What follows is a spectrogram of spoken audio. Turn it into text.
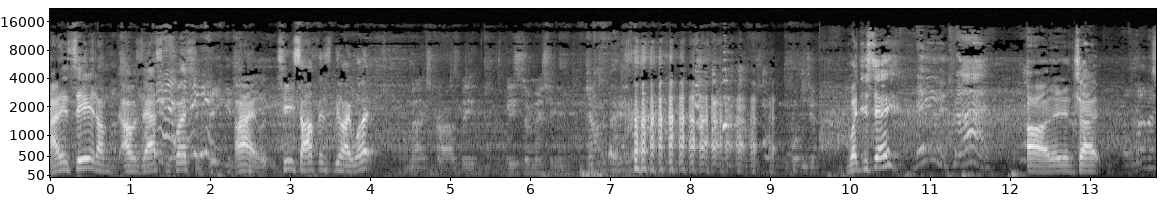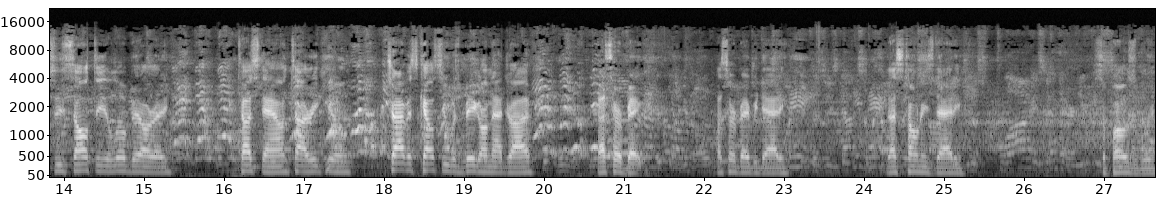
I didn't see it. I'm I was asking questions. All right, Chiefs offense be like what? Maxx Crosby, Eastern Michigan. What'd you say? Oh, they didn't try. She's salty a little bit already. Touchdown, Tyreek Hill. Travis Kelce was big on that drive. That's her baby. That's her baby daddy. That's Tony's daddy. Supposedly.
